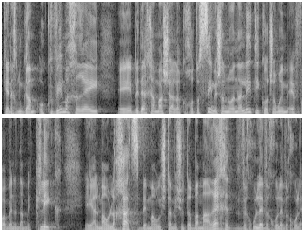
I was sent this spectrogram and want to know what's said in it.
כי אנחנו גם עוקבים אחרי, אה, בדרך כלל מה שהלקוחות עושים, יש לנו אנליטיקות שאומרים איפה הבן אדם מקליק, אה, על מה הוא לחץ, במה הוא ישתמש יותר במערכת וכולי וכולי וכולי.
